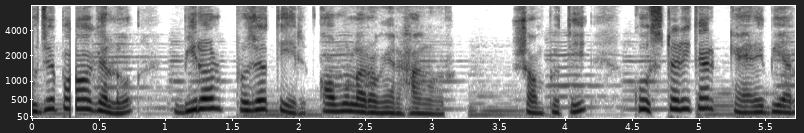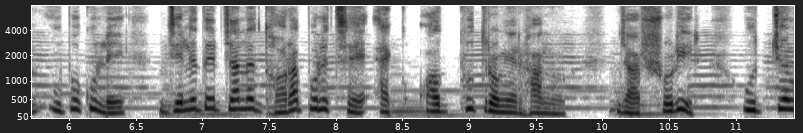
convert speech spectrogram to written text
খুঁজে পাওয়া গেল বিরল প্রজাতির কমলা রঙের হাঙর। সম্প্রতি কোস্টারিকার ক্যারিবিয়ান উপকূলে জেলেদের জালে ধরা পড়েছে এক অদ্ভুত রঙের হাঙর, যার শরীর উজ্জ্বল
